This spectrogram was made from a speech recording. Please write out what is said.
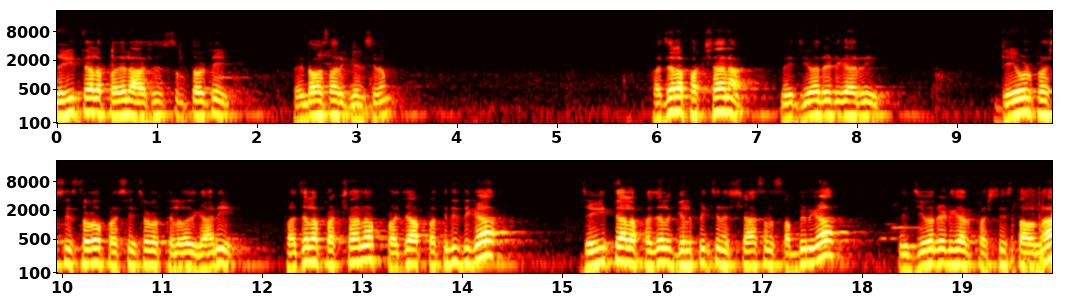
జగిత్యాల ప్రజల ఆశీస్సులతోటి రెండవసారి గెలిచినాం. ప్రజల పక్షాన నేను జీవన్ రెడ్డి గారిని దేవుడు ప్రశ్నిస్తాడో ప్రశ్నించాడో తెలియదు కానీ ప్రజల పక్షాన ప్రజా ప్రతినిధిగా జగిత్యాల ప్రజలు గెలిపించిన శాసనసభ్యునిగా నేను జీవన్ రెడ్డి గారు ప్రశ్నిస్తా ఉన్నా.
